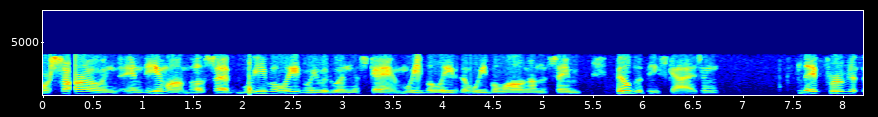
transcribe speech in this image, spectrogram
Corsaro and, and Diamont both said we believed we would win this game. We believe that we belong on the same field with these guys, and they've proved it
